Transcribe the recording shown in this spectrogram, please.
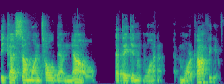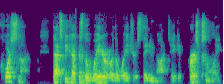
because someone told them no, that they didn't want more coffee? Of course not. That's because the waiter or the waitress, they do not take it personally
